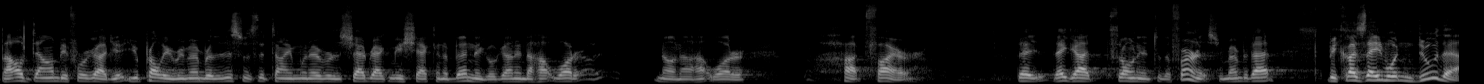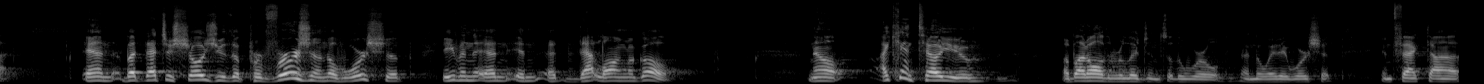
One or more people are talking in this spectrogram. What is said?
bowed down before God. You, you probably remember that this was the time whenever Shadrach, Meshach, and Abednego got into hot water. No, not hot water, hot fire. They, they got thrown into the furnace. Remember that? Because they wouldn't do that. And, but that just shows you the perversion of worship even in, in, that long ago. Now, I can't tell you about all the religions of the world and the way they worship. In fact, uh,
